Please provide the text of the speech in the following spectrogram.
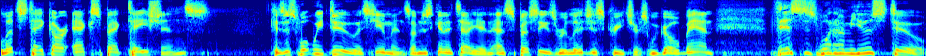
let's take our expectations because it's what we do as humans. I'm just going to tell you, especially as religious creatures, we go, man, this is what I'm used to.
